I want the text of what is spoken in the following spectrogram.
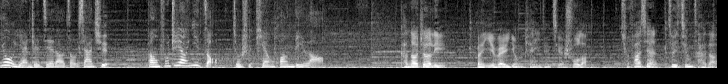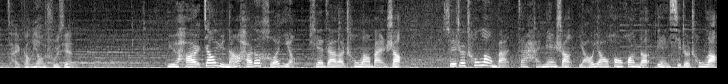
又沿着街道走下去，仿佛这样一走就是天荒地老。看到这里，本以为影片已经结束了，却发现最精彩的才刚要出现。女孩将与男孩的合影贴在了冲浪板上，随着冲浪板在海面上摇摇晃晃地练习着冲浪，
